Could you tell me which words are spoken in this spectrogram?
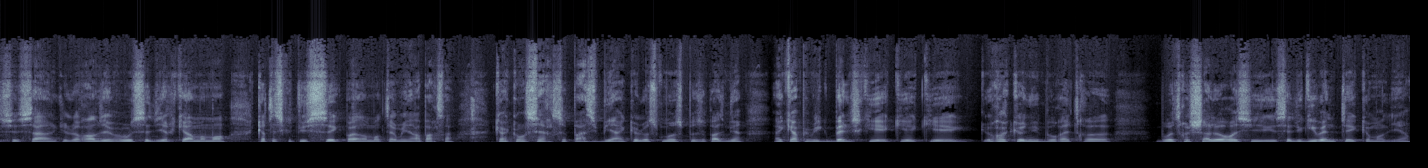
c'est ça, le rendez-vous, c'est dire qu'à un moment, quand est-ce que tu sais que par exemple, on terminera par ça, qu'un concert se passe bien, que l'osmose se passe bien, avec un public belge qui est, reconnu pour être, être chaleureux, c'est du give and take, comme on dit. Hein.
